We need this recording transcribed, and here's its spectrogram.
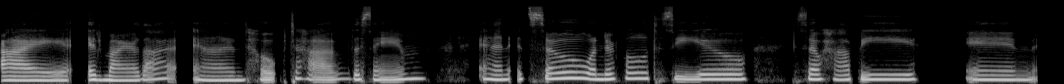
I admire that and hope to have the same, and it's so wonderful to see you so happy in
